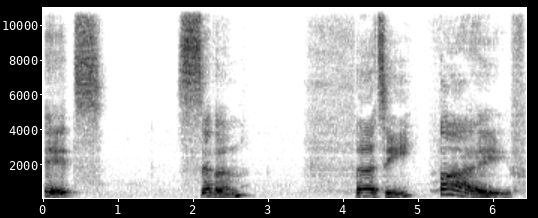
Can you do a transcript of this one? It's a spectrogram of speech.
It's 7.35.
